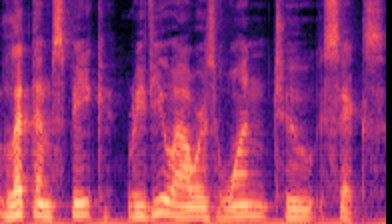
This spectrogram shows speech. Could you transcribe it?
Let Them Speak, Review Hours 1 to 6.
